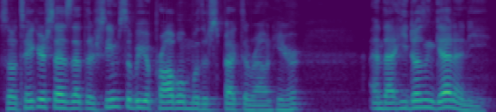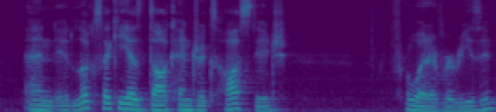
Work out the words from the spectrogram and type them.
So Taker says that there seems to be a problem with respect around here, and that he doesn't get any. And it looks like he has Doc Hendrix hostage, for whatever reason.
